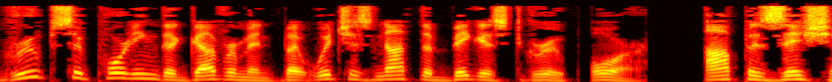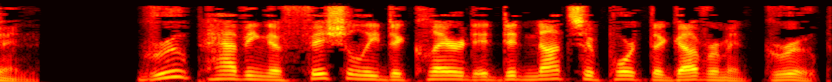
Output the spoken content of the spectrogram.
group supporting the government but which is not the biggest group or «opposition» group having officially declared it did not support the government group.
